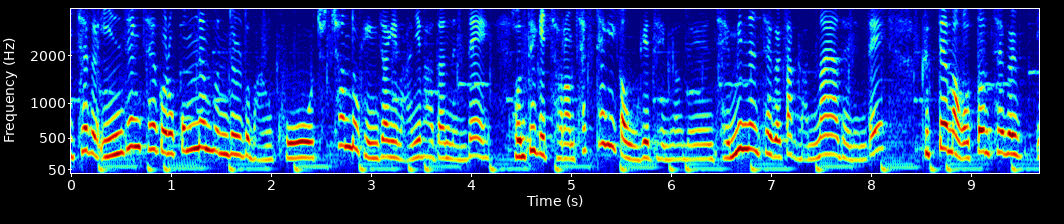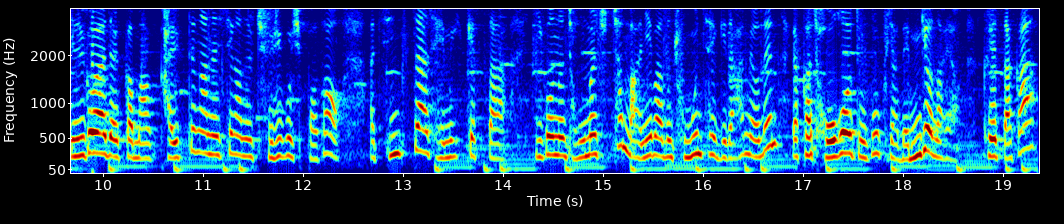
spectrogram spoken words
이 책을 인생책으로 꼽는 분들도 많고 추천도 굉장히 많이 받았는데 권태기처럼 책태기가 오게 되면은 재밌는 책을 딱 만나야 되는데 그때 막 어떤 책을 읽어야 될까 막 갈등하는 시간을 줄이고 싶어서 아 진짜 재밌겠다. 이거는 정말 추천 많이 받은 좋은 책이다 하면은 약간 적어두고 그냥 남겨놔요. 그랬다가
